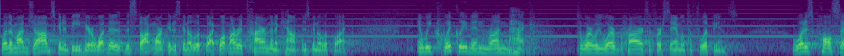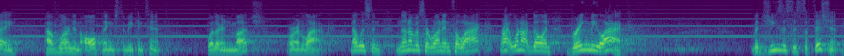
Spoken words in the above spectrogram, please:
whether my job's going to be here, what the, the stock market is going to look like, what my retirement account is going to look like. And we quickly then run back to where we were prior to 1 Samuel to Philippians. What does Paul say? I've learned in all things to be content, whether in much or in lack. Now, listen, none of us are running to lack, right? We're not going, bring me lack. But Jesus is sufficient.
